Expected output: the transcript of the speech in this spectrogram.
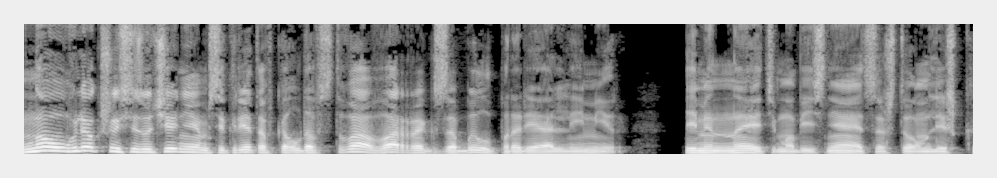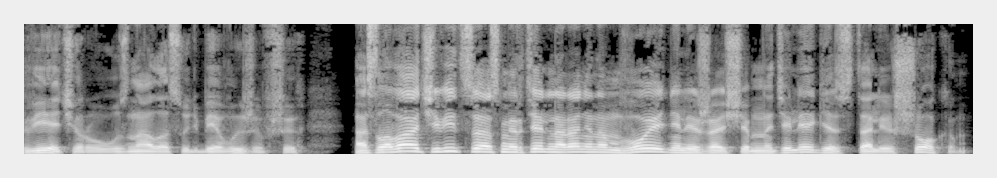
Но, увлекшись изучением секретов колдовства, Варрек забыл про реальный мир. Именно этим объясняется, что он лишь к вечеру узнал о судьбе выживших, а слова очевидца о смертельно раненом воине, лежащем на телеге, стали шоком.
